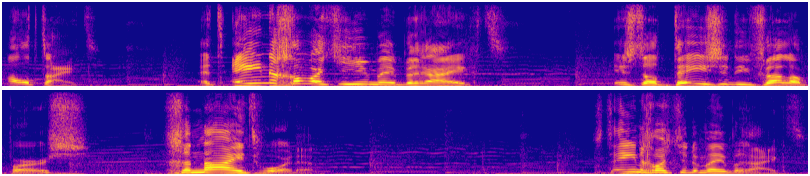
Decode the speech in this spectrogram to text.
Altijd. Het enige wat je hiermee bereikt, is dat deze developers genaaid worden. Dat is het enige wat je ermee bereikt.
